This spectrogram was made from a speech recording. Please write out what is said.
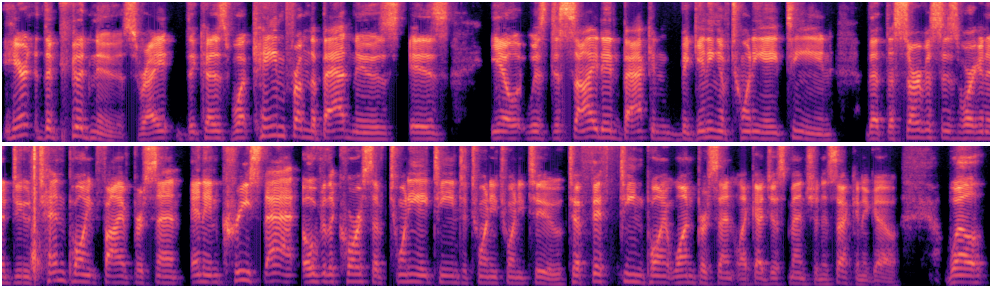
here the good news, right? Because what came from the bad news is you know, it was decided back in beginning of 2018 that the services were going to do 10.5% and increase that over the course of 2018 to 2022 to 15.1% like I just mentioned a second ago. Well,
